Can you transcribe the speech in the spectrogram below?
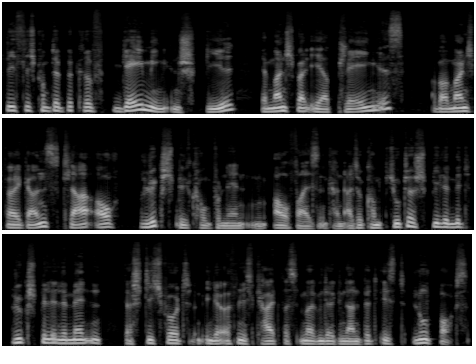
Schließlich kommt der Begriff Gaming ins Spiel, der manchmal eher Playing ist, aber manchmal ganz klar auch Glücksspielkomponenten aufweisen kann. Also Computerspiele mit Glücksspielelementen. Das Stichwort in der Öffentlichkeit, was immer wieder genannt wird, ist Lootboxen.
